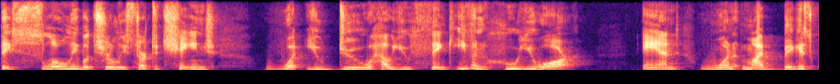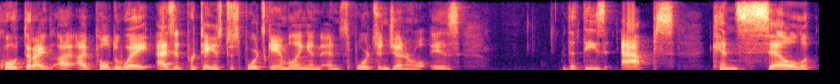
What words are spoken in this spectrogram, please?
they slowly but surely start to change what you do, how you think, even who you are. And one my biggest quote that I, I, I pulled away as it pertains to sports gambling and, and sports in general is that these apps can sell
